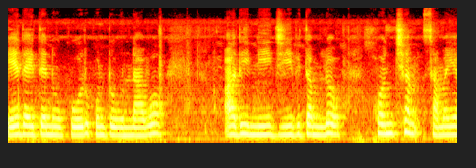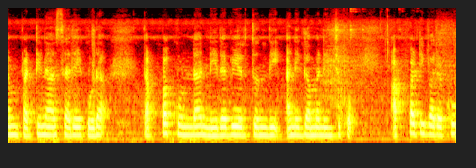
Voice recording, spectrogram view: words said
ఏదైతే నువ్వు కోరుకుంటూ ఉన్నావో అది నీ జీవితంలో కొంచెం సమయం పట్టినా సరే కూడా తప్పకుండా నెరవేరుతుంది అని గమనించుకో. అప్పటి వరకు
